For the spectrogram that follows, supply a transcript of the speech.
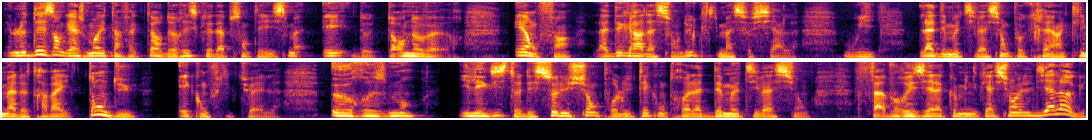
le désengagement est un facteur de risque d'absentéisme et de turnover. Et enfin, la dégradation du climat social. Oui, la démotivation peut créer un climat de travail tendu et conflictuel. Heureusement, il existe des solutions pour lutter contre la démotivation. Favoriser la communication et le dialogue.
